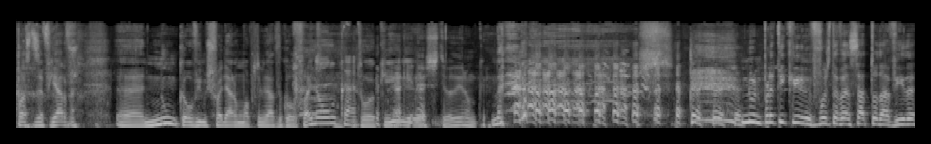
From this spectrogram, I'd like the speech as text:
posso desafiar-vos, uh, nunca ouvimos falhar uma oportunidade de gol feito. Nunca. Estou aqui. Aqui neste estúdio nunca. Nuno, para ti que foste avançado toda a vida,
